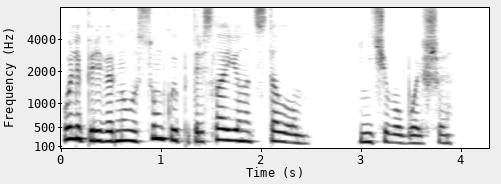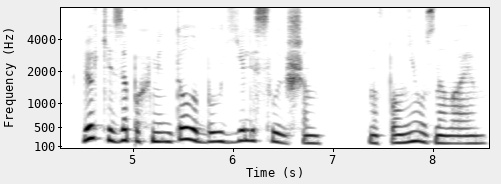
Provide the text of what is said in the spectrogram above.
Оля перевернула сумку и потрясла ее над столом. Ничего больше. Легкий запах ментола был еле слышен, но вполне узнаваем.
